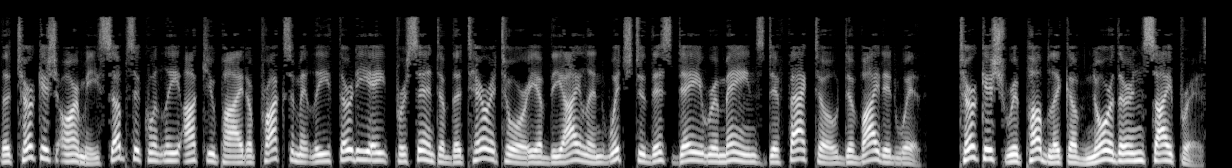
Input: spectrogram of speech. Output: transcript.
The Turkish army subsequently occupied approximately 38% of the territory of the island which to this day remains de facto divided with Turkish Republic of Northern Cyprus.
